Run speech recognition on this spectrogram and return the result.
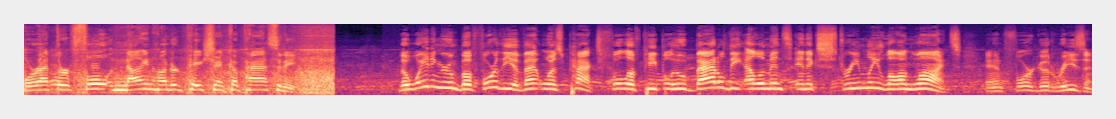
were at their full 900 patient capacity. The waiting room before the event was packed full of people who battled the elements in extremely long lines. And for good reason.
